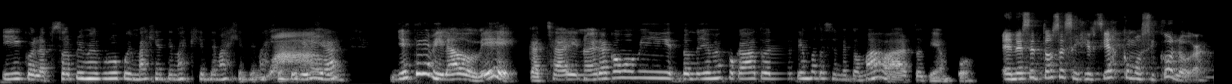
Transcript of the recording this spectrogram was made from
y colapsó el primer grupo y más gente, más gente, más gente, más gente quería. Y este era mi lado B, ¿cachai? No era como mi, donde yo me enfocaba todo el tiempo, entonces me tomaba harto tiempo. En ese entonces ejercías como psicóloga.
